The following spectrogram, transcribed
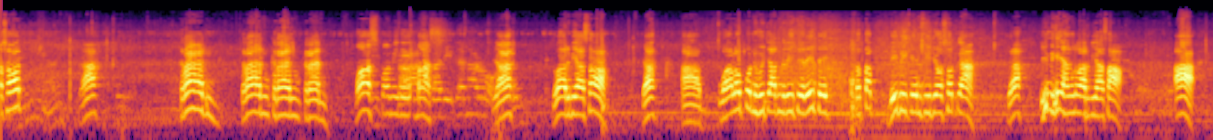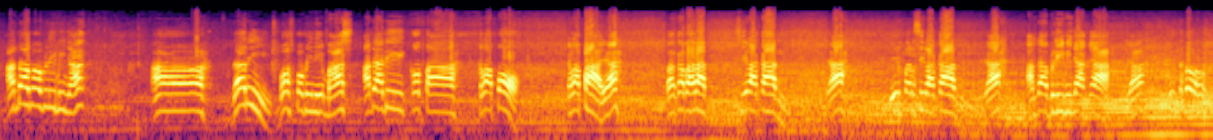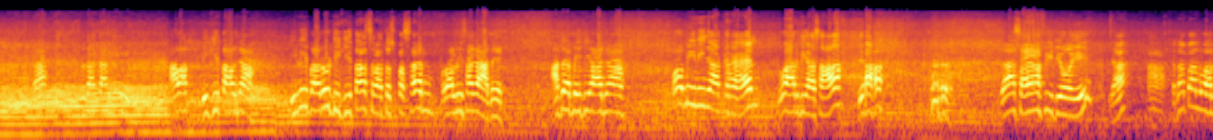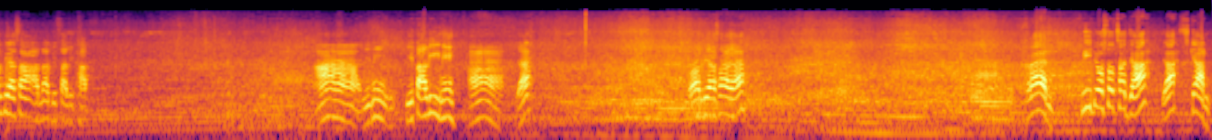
Shot. Ya. Keren, keren, keren, keren. Bos pemilik emas. Ya. Luar biasa. Ya. Ah, walaupun hujan rintik-rintik, tetap dibikin video shotnya. Ya, ini yang luar biasa. Ah, Anda mau beli minyak? Ah, dari Bos Pemilik Emas ada di Kota Kelapo. Kelapa ya. Bangka Barat. Silakan. Ya. Dipersilakan ya. Anda beli minyaknya ya. Itu. Ya, sudah canggih alat digitalnya. Ini baru digital 100% melalui saya nih. Ada medianya. Oh mininya keren, luar biasa ya. ya saya videoi ya. Nah, kenapa luar biasa? Anda bisa lihat. Ah, ini Itali nih. Ah, ya. Luar biasa ya. Keren. Video shot saja ya. Sekian.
